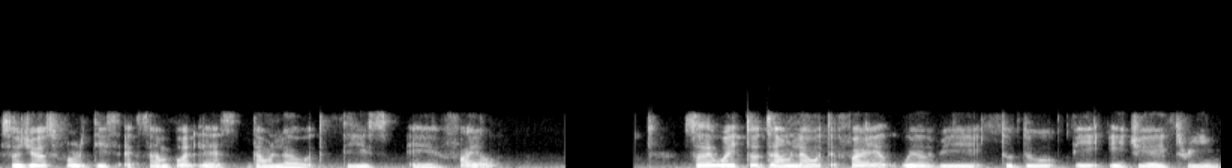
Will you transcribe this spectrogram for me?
So just for this example, let's download this uh, file. So the way to download the file will be to do PyEGA3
